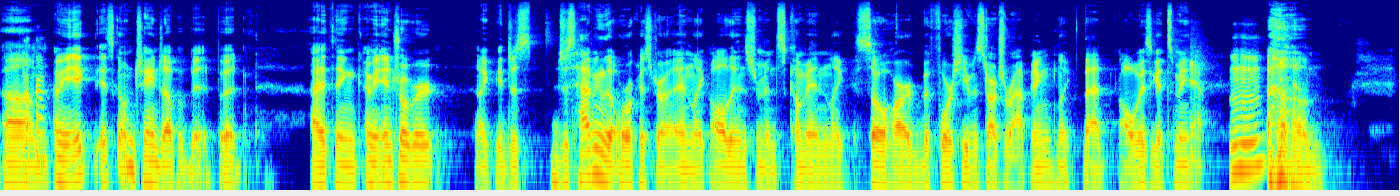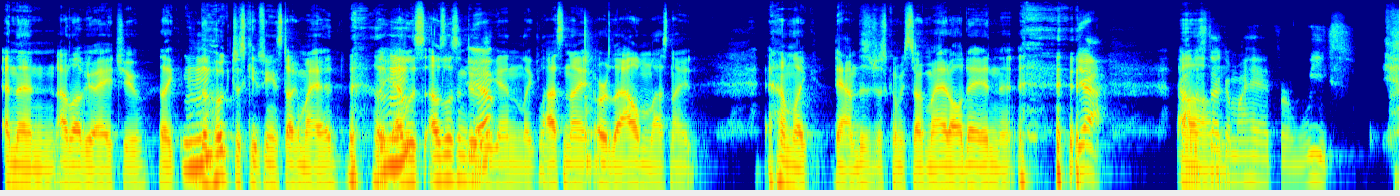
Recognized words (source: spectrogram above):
Um, Okay. I mean, it, it's going to change up a bit, but I think, I mean, introvert, like it just, just having the orchestra and like all the instruments come in like so hard before she even starts rapping, like that always gets me. Yeah. Mm-hmm. Um, and then I love you, I hate you. Like the Mhm. hook just keeps getting stuck in my head. like I Mhm. was, I was listening to Yep. it again like last night or the album last night, and I'm like, damn, this is just gonna be stuck in my head all day, isn't it? Yeah. I was stuck Um, in my head for weeks. Yeah.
